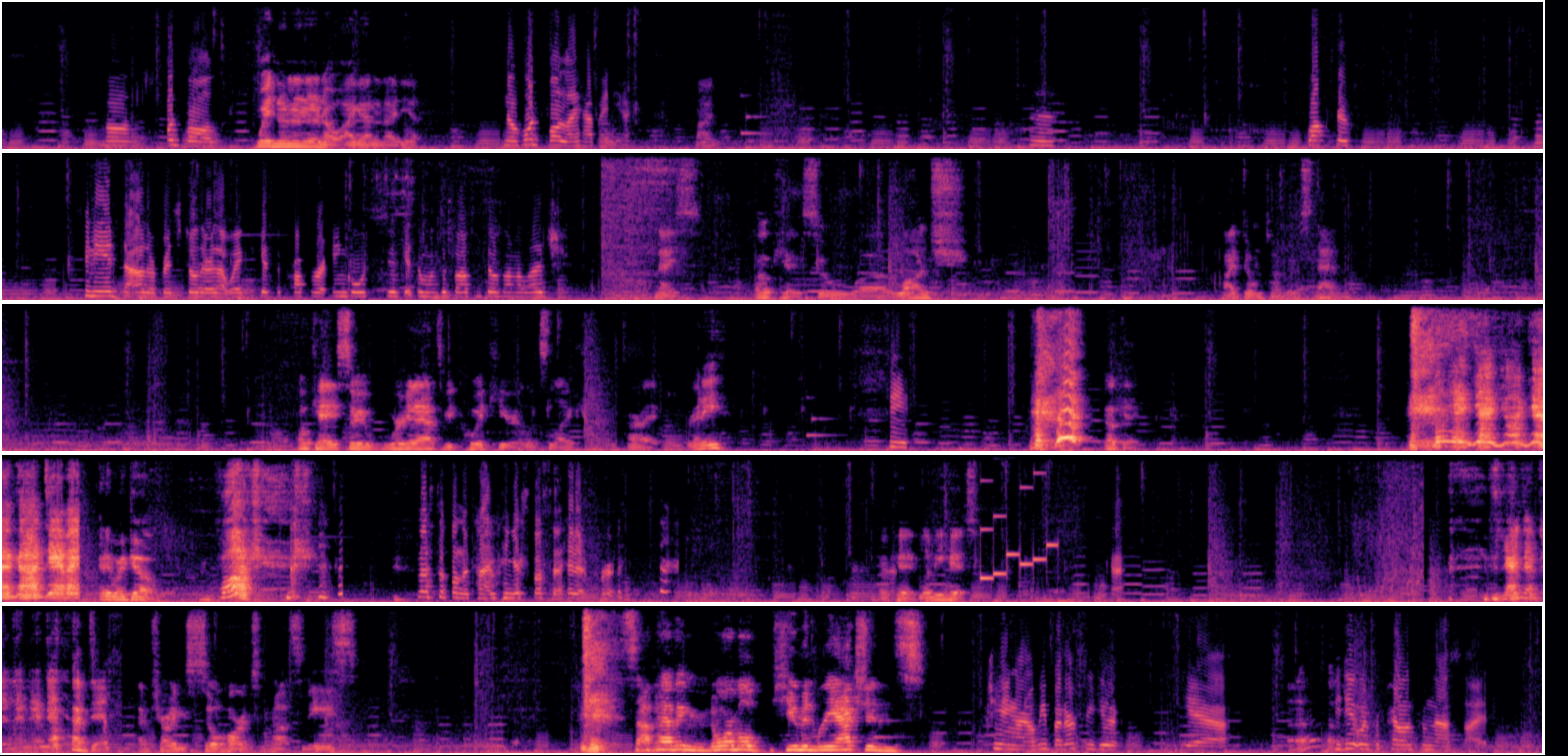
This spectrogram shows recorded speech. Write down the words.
Ball. Hold ball. Wait, no, no, no, no. I got an idea. No, hold ball, I have idea. Mine. Uh. Walk through. You need that other bridge still there, that way I could get the proper angles to get the ones above and those on a ledge. Nice. Okay, so, uh, launch. I don't understand. Okay, so we're gonna have to be quick here, it looks like. Alright, ready? See, Okay. God damn it! Anyway, go. Fuck! messed up on the timing. You're supposed to hit it first. okay, let me hit. I'm dead. I'm trying so hard to not sneeze. Stop having normal human reactions. Hang on. It'll be better if we do it. Yeah. Ah, If you do it when propelling from that side.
